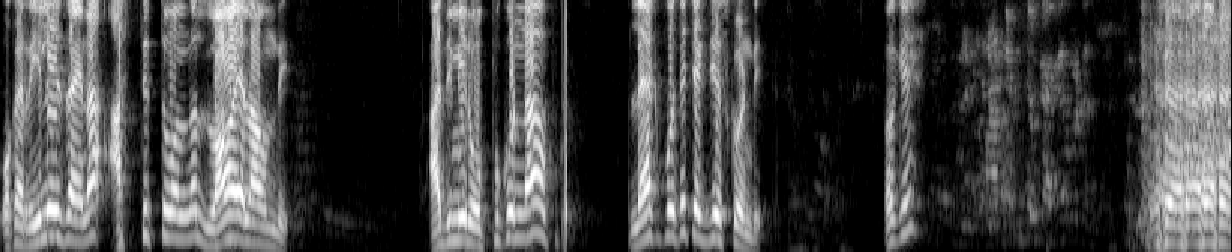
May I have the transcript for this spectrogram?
ఒక రియలైజ్ అయిన అస్తిత్వంలో లా ఎలా ఉంది? అది మీరు ఒప్పుకున్నా ఒప్పుకో లేకపోతే చెక్ చేసుకోండి. ఓకే?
